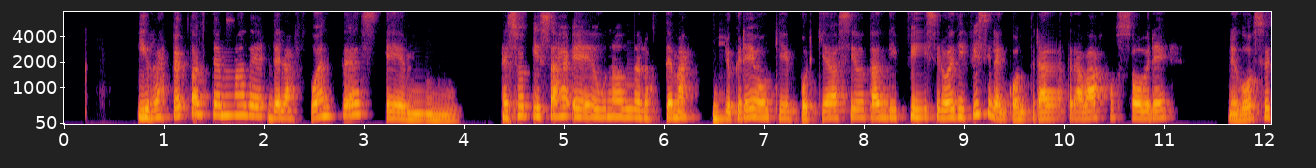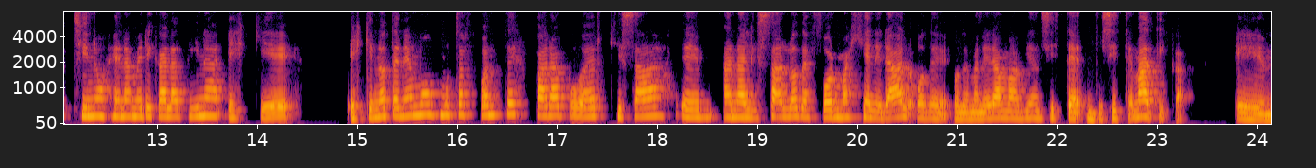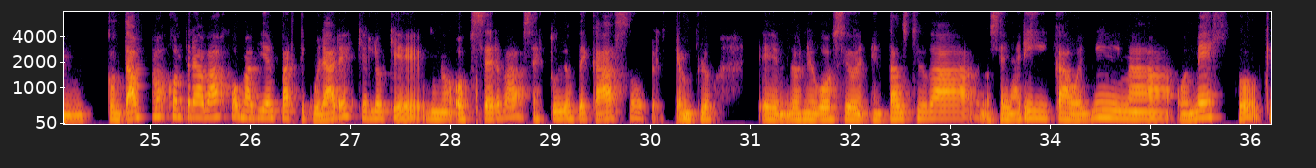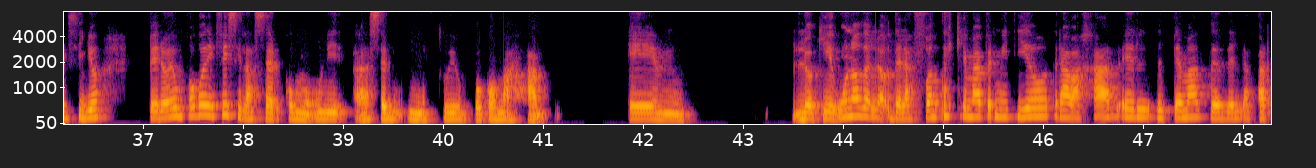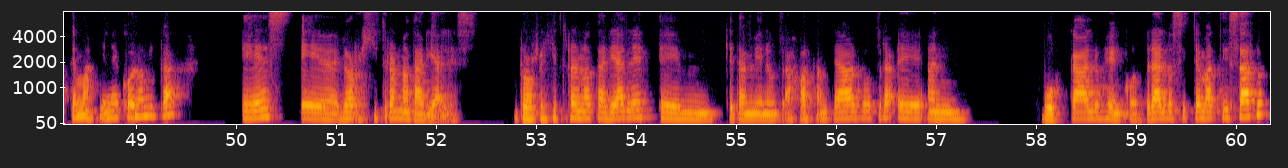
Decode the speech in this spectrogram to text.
Y respecto al tema de, de las fuentes, em, eso quizás es uno de los temas, yo creo que por qué ha sido tan difícil o es difícil encontrar trabajos sobre negocios chinos en América Latina, es que es que no tenemos muchas fuentes para poder quizás eh, analizarlo de forma general o de, manera más bien sistemática. Em, contamos con trabajos más bien particulares, que es lo que uno observa, o estudios de caso, por ejemplo, em, los negocios en, en, tal ciudad, no sé, en Arica o en Lima o en México, qué sé yo, pero es un poco difícil hacer, como un, hacer un estudio un poco más amplio. Lo que uno de, las fuentes que me ha permitido trabajar el, tema desde la parte más bien económica es eh, los registros notariales. Los registros notariales, em, que también es un trabajo bastante arduo, eh, buscarlos, encontrarlos, sistematizarlos,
